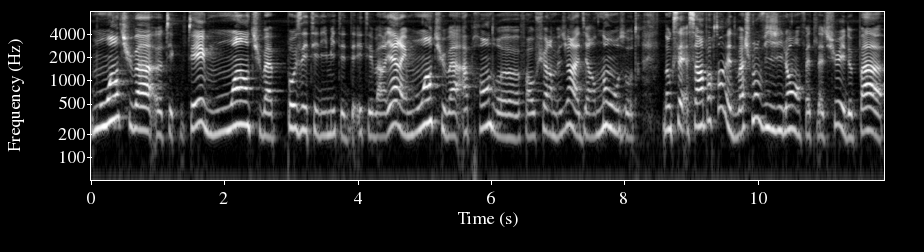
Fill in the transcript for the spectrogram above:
moins tu vas euh, t'écouter, moins tu vas poser tes limites et, tes barrières, et moins tu vas apprendre, euh, enfin au fur et à mesure, à dire non aux autres. Donc c'est important d'être vachement vigilant en fait là-dessus et de pas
